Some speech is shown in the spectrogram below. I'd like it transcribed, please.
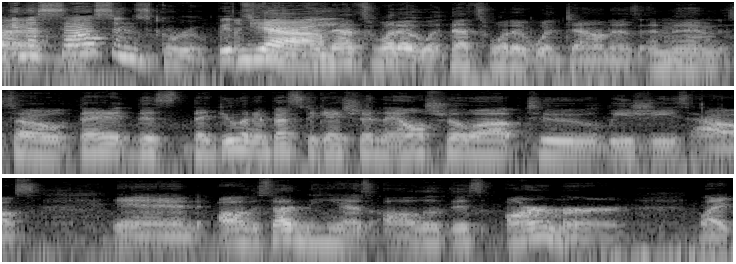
like an like- assassin's group. It's Yeah. very- And that's what it. That's what it went down as. And Mm-hmm. then so they this they do an investigation. They all show up to Li Ji's house, and all of a sudden he has all of this armor, like.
